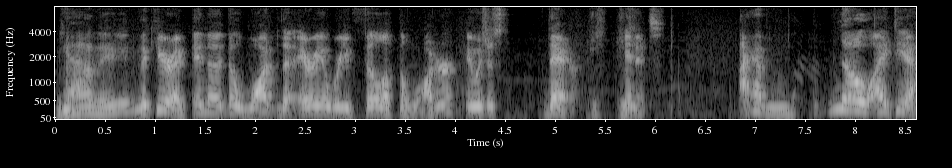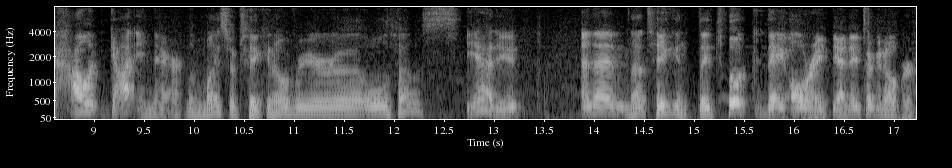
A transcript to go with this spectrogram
Yeah. Nani? The Keurig in the the water the area where you fill up the water. It was just there, Just, in it. I have no idea how it got in there. the mice are taking over your uh, old house. Yeah, dude. And then Not taking. They took. they already yeah they took it over.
